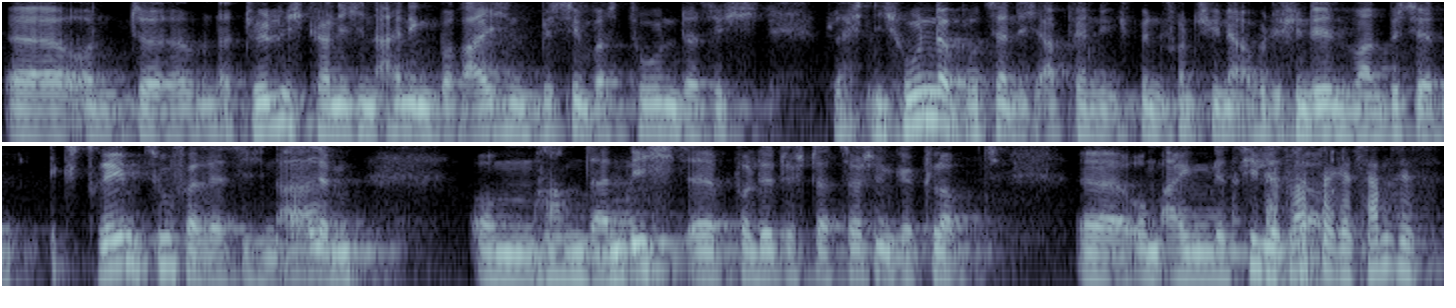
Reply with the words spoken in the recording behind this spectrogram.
Äh, und äh, natürlich kann ich in einigen Bereichen ein bisschen was tun, dass ich vielleicht nicht hundertprozentig abhängig bin von China, aber die Chinesen waren bisher extrem zuverlässig in allem und haben da nicht äh, politisch dazwischen gekloppt äh, um eigene Ziele zu erreichen. Jetzt haben Sie es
